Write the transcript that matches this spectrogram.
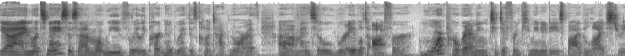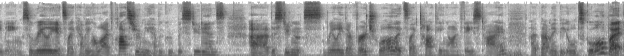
Yeah, and what's nice is um, what we've really partnered with is Contact North, um, and so we're able to offer more programming to different communities by the live streaming. So really, it's like having a live classroom. You have a group of students. Uh, the students really they're virtual. It's like talking on FaceTime. Mm-hmm. Uh, that might be old school, but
